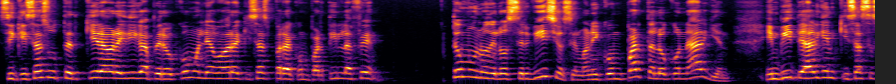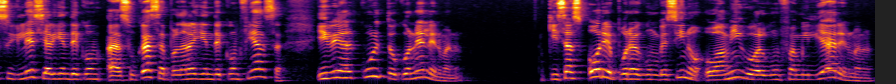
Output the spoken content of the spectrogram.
Si quizás usted quiera ahora y diga, pero ¿cómo le hago ahora quizás para compartir la fe? Tome uno de los servicios, hermano, y compártalo con alguien. Invite a alguien quizás a su iglesia, a, alguien de, a su casa, perdón, a alguien de confianza, y vea el culto con él, hermano. Quizás ore por algún vecino o amigo o algún familiar, hermano.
